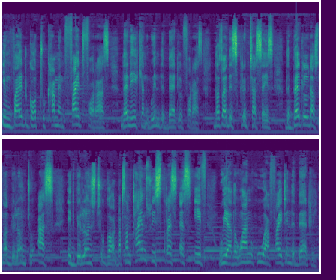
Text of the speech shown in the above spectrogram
invite God to come and fight for us, then He can win the battle for us. That's why the scripture says, the battle does not belong to us, it belongs to God. But sometimes we stress as if we are the one who are fighting the battle.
